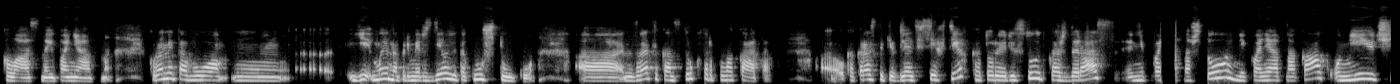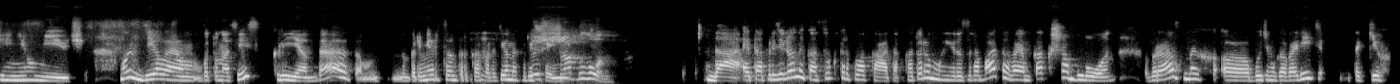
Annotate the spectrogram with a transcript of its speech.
классно и понятно. Кроме того, мы, например, сделали такую штуку, а, называется конструктор плакатов. А, как раз-таки для всех тех, которые рисуют каждый раз непонятно что, непонятно как, умеющие, не умеющие. Мы делаем, вот у нас есть клиент, да, там, например, Центр корпоративных То решений. Есть шаблон. Да, это определенный конструктор плакатов, который мы разрабатываем как шаблон в разных, э, будем говорить, таких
